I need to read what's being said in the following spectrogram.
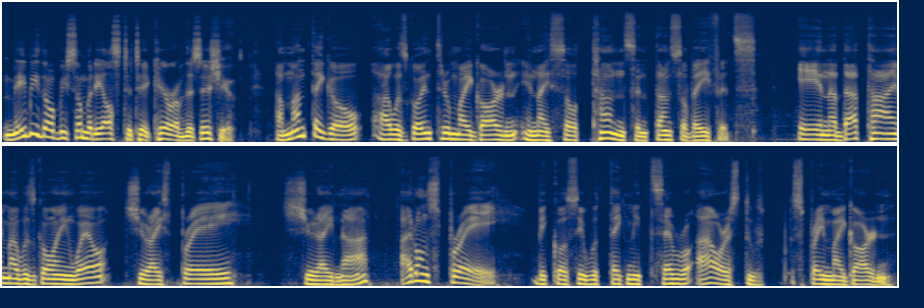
maybe there'll be somebody else to take care of this issue. A month ago, I was going through my garden and I saw tons and tons of aphids. And at that time, I was going, well, should I spray? Should I not? I don't spray because it would take me several hours to spray my garden.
